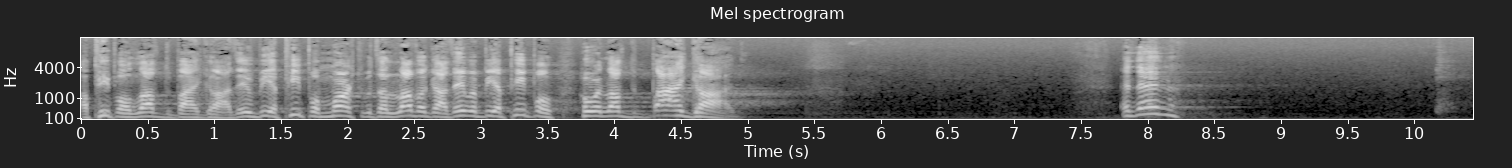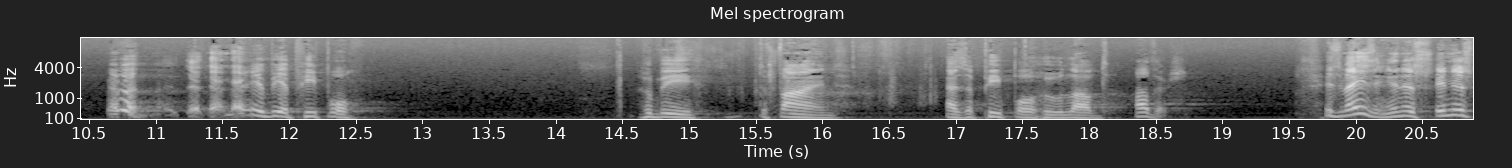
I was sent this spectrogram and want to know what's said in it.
A people loved by God. They would be a people marked with the love of God. They would be a people who were loved by God. And then, remember, then you'd be a people who be defined as a people who loved others. It's amazing. In this, in this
